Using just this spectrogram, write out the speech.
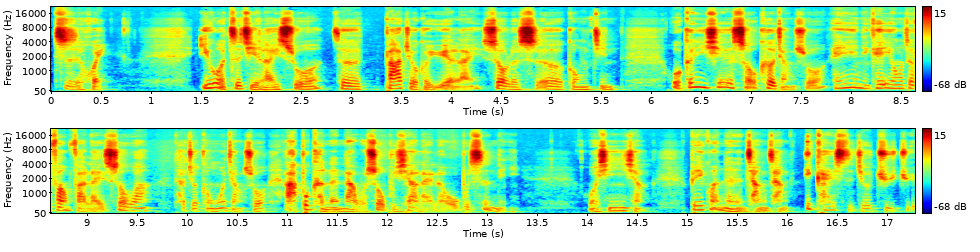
智慧。以我自己来说，这八九个月来瘦了十二公斤。我跟一些熟客讲说：“哎，你可以用这方法来瘦啊。”他就跟我讲说：“啊，不可能啦，我瘦不下来了，我不是你。”我心想，悲观的人常常一开始就拒绝，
